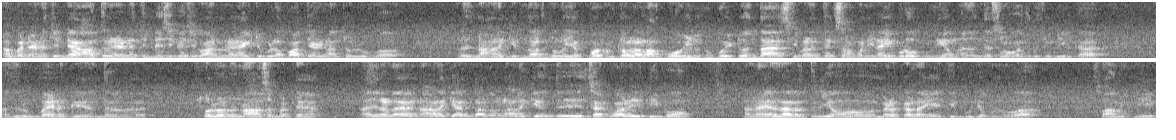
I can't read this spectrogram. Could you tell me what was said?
நம்ம நினச்சிட்டு ஆற்றுல நினச்சிட்டு சிவ சிவான்னு நைட்டுக்குள்ளே பார்த்தேன்னா சொல்லுங்க. அது நாளைக்கு இருந்தாலும் சொல்ல. எப்போவும் சொல்லலாம். கோவிலுக்கு போயிட்டு வந்தால் சிவனை தரிசனம் பண்ணினா இவ்வளோ புண்ணியம்னு இந்த ஸ்லோகத்தில் சொல்லியிருக்கா. அது ரொம்ப எனக்கு அந்த சொல்லணும்னு ஆசைப்பட்டேன். அதனால் நாளைக்கா இருந்தாலும் நாளைக்கு வந்து சர்வாலய தீபம். ஆனால் எல்லா இடத்துலையும் விளக்கெல்லாம் ஏற்றி பூஜை பண்ணுவா சுவாமிக்கு.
